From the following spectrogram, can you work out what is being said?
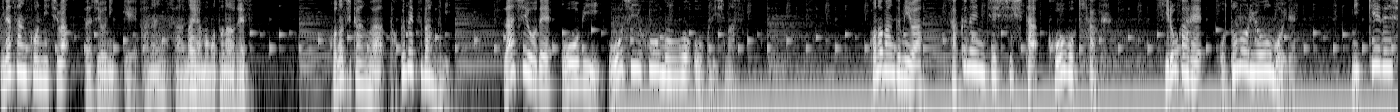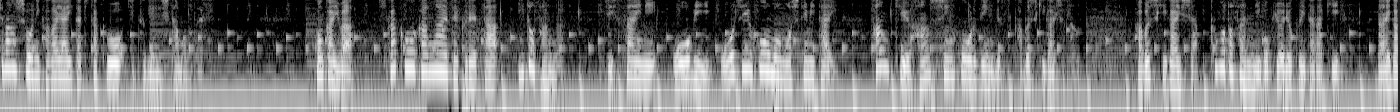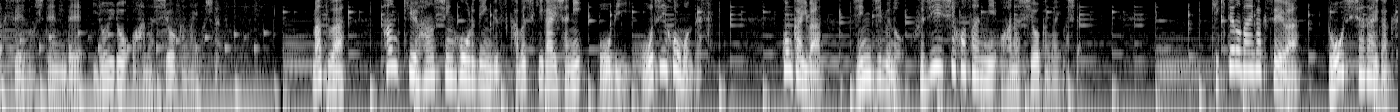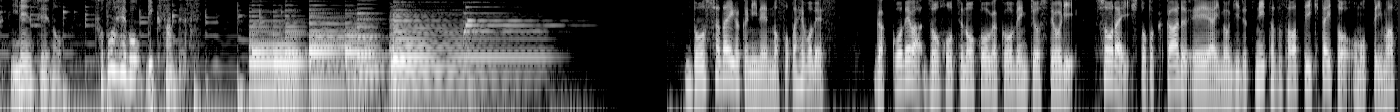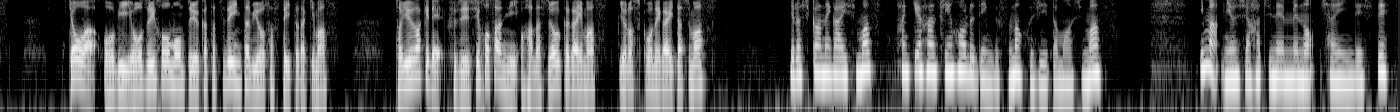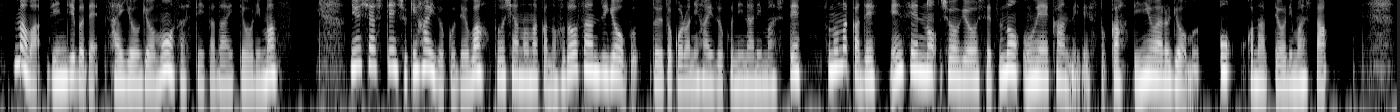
皆さんこんにちは。ラジオ日経アナウンサーの山本直です。この時間は特別番組ラジオで OB OG 訪問をお送りします。この番組は昨年実施した公募企画広がれ音の両思いで日経電子版賞に輝いた企画を実現したものです。今回は企画を考えてくれた伊藤さんが実際に OB、OG 訪問をしてみたい阪急阪神ホールディングス株式会社さん。株式会社久保田さんにご協力いただき大学生の視点でいろいろお話を伺いました。まずは阪急阪神ホールディングス株式会社に OB、OG 訪問です。今回は人事部の藤井志保さんにお話を伺いました。聞き手の大学生は同志社大学2年生の外ヘボ陸さんです。同志社大学2年の外ヘボです。学校では情報知能工学を勉強しており将来人と関わる AI の技術に携わっていきたいと思っています。今日は OB/OG 訪問という形でインタビューをさせていただきます。というわけで藤井志保さんにお話を伺います。よろしくお願いいたします。よろしくお願いします。阪急阪神ホールディングスの藤井と申します。今入社8年目の社員でして今は人事部で採用業務をさせていただいております。入社して初期配属では当社の中の不動産事業部というところに配属になりましてその中で沿線の商業施設の運営管理ですとかリニューアル業務を行っておりました。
